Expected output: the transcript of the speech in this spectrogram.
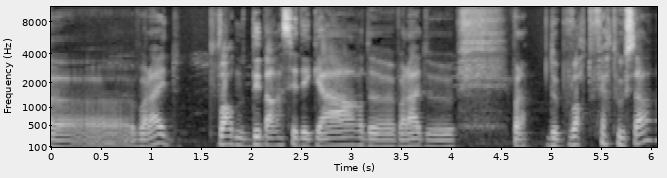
Euh, voilà, et pouvoir nous débarrasser des gardes, euh, voilà, de, voilà, de pouvoir faire tout ça.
